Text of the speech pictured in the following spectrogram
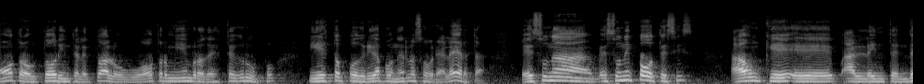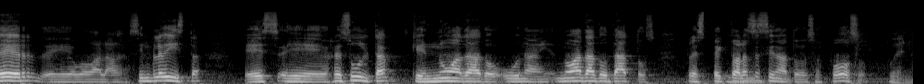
otro autor intelectual u otro miembro de este grupo y esto podría ponerlo sobre alerta. Es una, es una hipótesis, aunque eh, al entender eh, o a la simple vista, es, eh, resulta que no ha, dado una, no ha dado datos respecto al asesinato de su esposo. Bueno,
